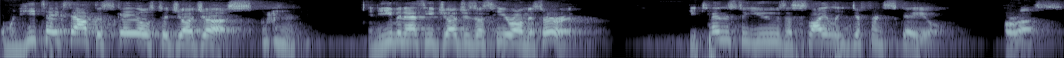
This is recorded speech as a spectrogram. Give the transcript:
And when he takes out the scales to judge us, and even as he judges us here on this earth, he tends to use a slightly different scale for us.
